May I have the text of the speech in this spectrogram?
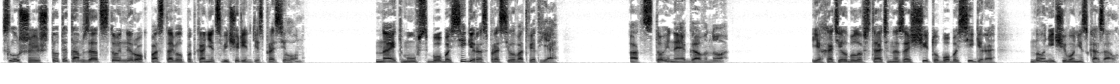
«Слушай, что ты там за отстойный рок поставил под конец вечеринки?» — спросил он. «Найт Мувс Боба Сигера?» — спросил в ответ я. «Отстойное говно». Я хотел было встать на защиту Боба Сигера, но ничего не сказал,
